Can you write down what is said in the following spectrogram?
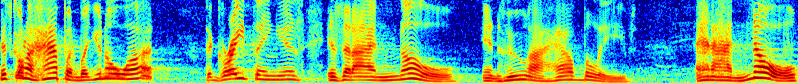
It's going to happen, but you know what? The great thing is, is that I know in whom I have believed, and I know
